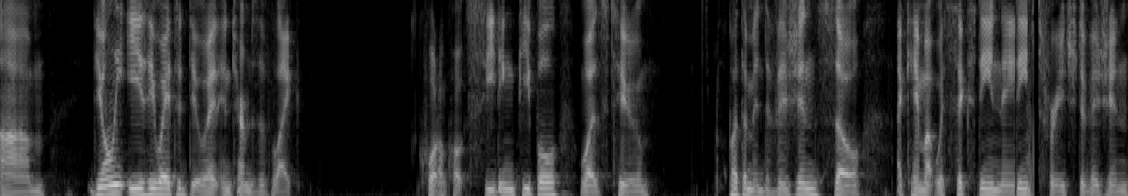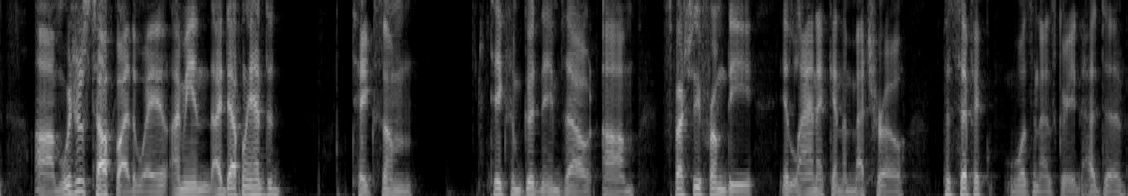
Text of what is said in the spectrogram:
um, the only easy way to do it in terms of like quote unquote seeding people was to put them in divisions. So I came up with 16 names for each division, um, which was tough, by the way. I mean, I definitely had to take some take some good names out, um, especially from the Atlantic and the Metro. Pacific wasn't as great. Had to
